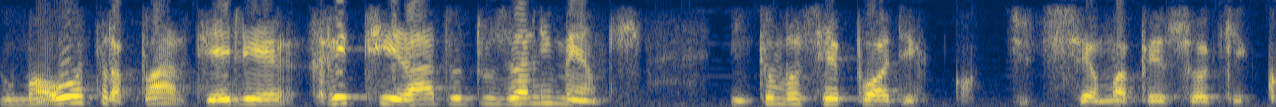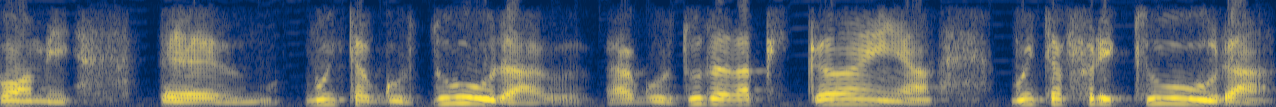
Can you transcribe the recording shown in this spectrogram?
Uma outra parte, ele é retirado dos alimentos. Então você pode ser uma pessoa que come é, muita gordura, a gordura da picanha, muita fritura,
